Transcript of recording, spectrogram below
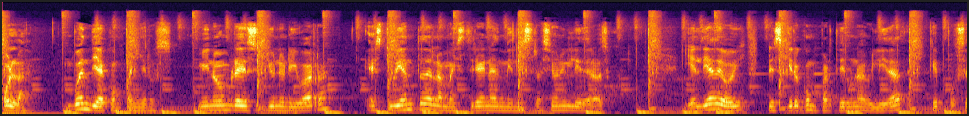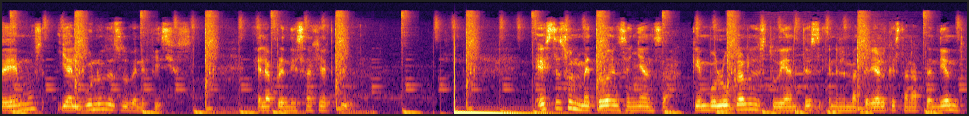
Hola, buen día compañeros. Mi nombre es Junior Ibarra, estudiante de la maestría en Administración y Liderazgo. Y el día de hoy les quiero compartir una habilidad que poseemos y algunos de sus beneficios, el aprendizaje activo. Este es un método de enseñanza que involucra a los estudiantes en el material que están aprendiendo,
